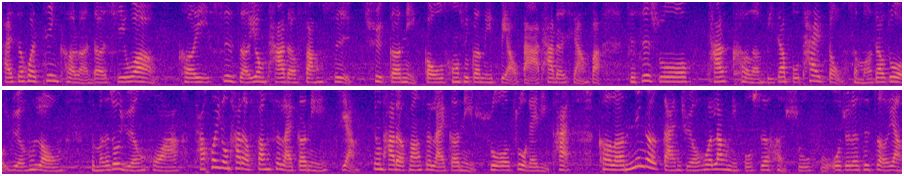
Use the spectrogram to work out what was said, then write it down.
还是会尽可能的希望可以试着用他的方式去跟你沟通，去跟你表达他的想法，只是说。他可能比较不太懂什么叫做圆融，什么叫做圆滑，他会用他的方式来跟你讲，用他的方式来跟你说，做给你看，可能那个感觉会让你不是很舒服，我觉得是这样，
